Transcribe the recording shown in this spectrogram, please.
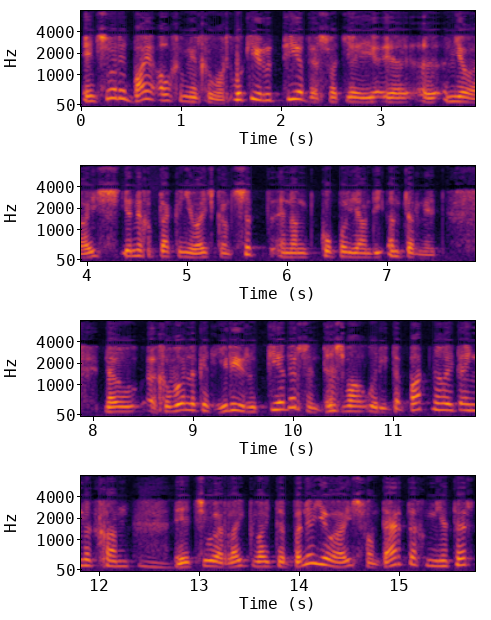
en so het dit baie algemeen geword ook die roteerders wat jy uh, uh, in jou huis enige plek in jou huis kan sit en dan koppel jy aan die internet nou uh, gewoonlik het hierdie roteerders en dis waaroor die debat nou uiteindelik gaan hmm. het so 'n rykwyte binne jou huis van 30 meter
